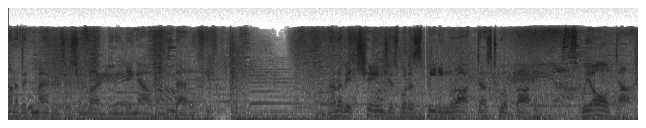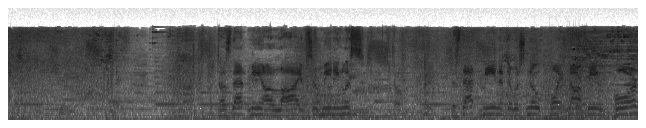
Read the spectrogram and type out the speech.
None of it matters as you lie bleeding out on the battlefield. None of it changes what a speeding rock does to a body. We all die. But does that mean our lives are meaningless? Does that mean that there was no point in our being born?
